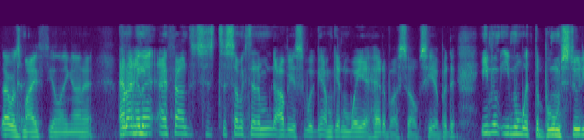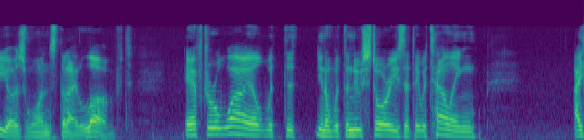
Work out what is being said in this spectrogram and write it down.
that was my feeling on it. But and I, mean, and I, I found to some extent, I'm, obviously I'm getting way ahead of ourselves here. But even even with the Boom Studios ones that I loved, after a while with the you know with the new stories that they were telling, I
